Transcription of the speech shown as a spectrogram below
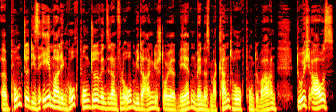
äh, Punkte, diese ehemaligen Hochpunkte, wenn sie dann von oben wieder angesteuert werden, wenn es markant Hochpunkte waren, durchaus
